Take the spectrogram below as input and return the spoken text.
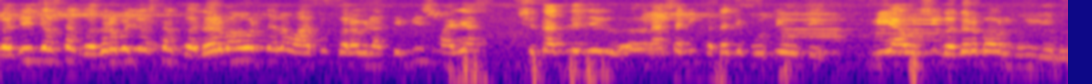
गदे जे असतात गदर्भ जे असतात गदर्भावर त्याला वाहतूक करावी लागते. मीच माझ्या शेतातले जे रासायनिक खताचे पोते होते मी यावर्षी गदर्भावर घेऊन गेलो.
